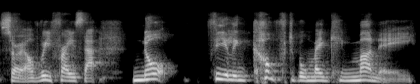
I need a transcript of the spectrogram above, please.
sorry, I'll rephrase that, not feeling comfortable making money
